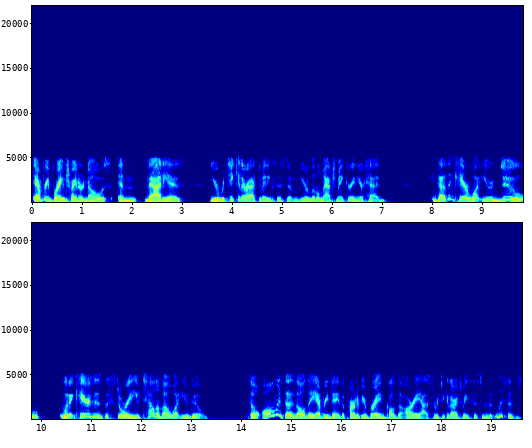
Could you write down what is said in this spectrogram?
every brain trainer knows, and that is your reticular activating system, your little matchmaker in your head, doesn't care what you do. What it cares is the story you tell about what you do. So all it does all day, every day, the part of your brain called the RAS, the reticular activating system, is it listens.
